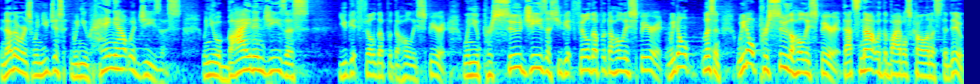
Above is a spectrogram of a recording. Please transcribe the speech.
In other words, when you just when you hang out with Jesus, when you abide in Jesus, you get filled up with the Holy Spirit. When you pursue Jesus, you get filled up with the Holy Spirit. We don't listen, we don't pursue the Holy Spirit. That's not what the Bible's calling us to do.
